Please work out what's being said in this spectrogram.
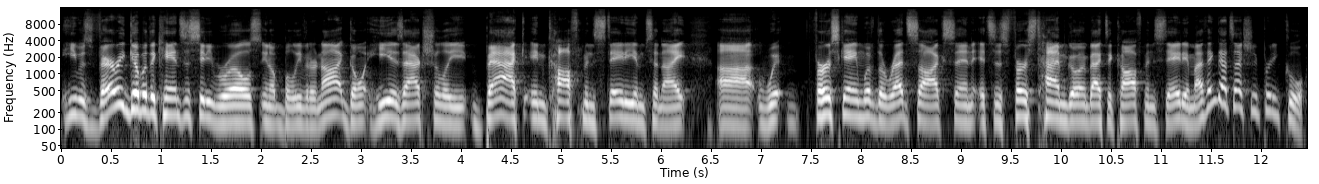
he was very good with the Kansas City Royals. You know, believe it or not, going he is actually back in Kauffman Stadium tonight. Uh, first game with the Red Sox, and it's his first time going back to Kauffman Stadium. I think that's actually pretty cool.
